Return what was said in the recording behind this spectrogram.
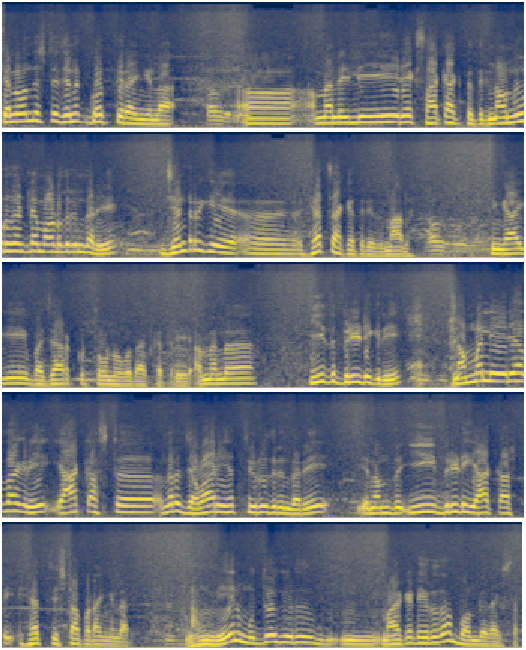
ಕೆಲವೊಂದಿಷ್ಟು ಜನಕ್ಕೆ ಗೊತ್ತಿರಂಗಿಲ್ಲ. ಆಮೇಲೆ ಇಲ್ಲಿ ಈ ರೇಕ್ ಸಾಕಾಗ್ತೈತೆ ರೀ. ನಾವು ನೂರು ಗಂಟೆ ಮಾಡೋದ್ರಿಂದ ರೀ ಜನರಿಗೆ ಹೆಚ್ಚಾಕತ್ರಿ ಇದು ಮಾಲ್. ಹಿಂಗಾಗಿ ಬಜಾರ್ಕ್ಕೆ ತೊಗೊಂಡು ಹೋಗೋದಾಕತ್ರಿ. ಆಮೇಲೆ ಇದು ಬ್ರೀಡಿಗೆ ರೀ. ನಮ್ಮಲ್ಲಿ ಏರಿಯಾದಾಗ ರೀ ಯಾಕೆ ಅಷ್ಟು ಅಂದ್ರೆ ಜವಾರಿ ಹೆಚ್ಚು ಇರೋದ್ರಿಂದ ರೀ ನಮ್ದು ಈ ಬ್ರೀಡಿಗೆ ಯಾಕೆ ಅಷ್ಟು ಹೆಚ್ಚು ಇಷ್ಟಪಡಂಗಿಲ್ಲ ನಮ್ಮ ಮೇನ್ ಮುದ್ದೋಗಿ ಇರೋದು ಮಾರ್ಕೆಟ್ ಇರೋದು ಬಾಂಬೆದಾಗ ಸರ್.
